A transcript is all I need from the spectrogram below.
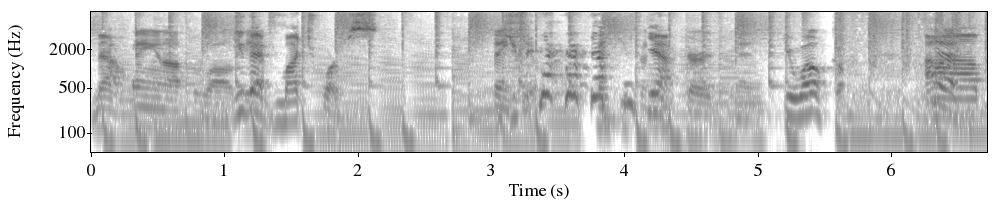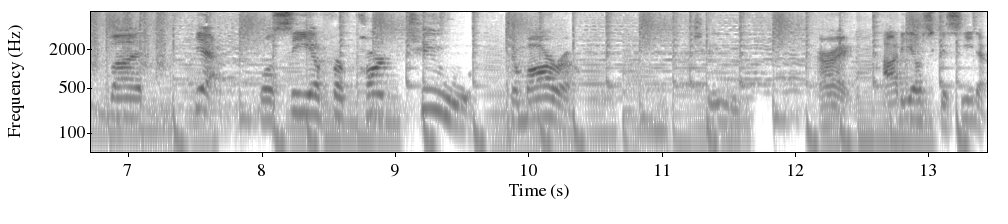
No, hanging off the wall. you've Yes. had much worse. Thank you. Thank you for Yeah. the encouragement. You're welcome. Uh, but yeah, we'll see you for part two tomorrow. Two. All right. Adios, Casino.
